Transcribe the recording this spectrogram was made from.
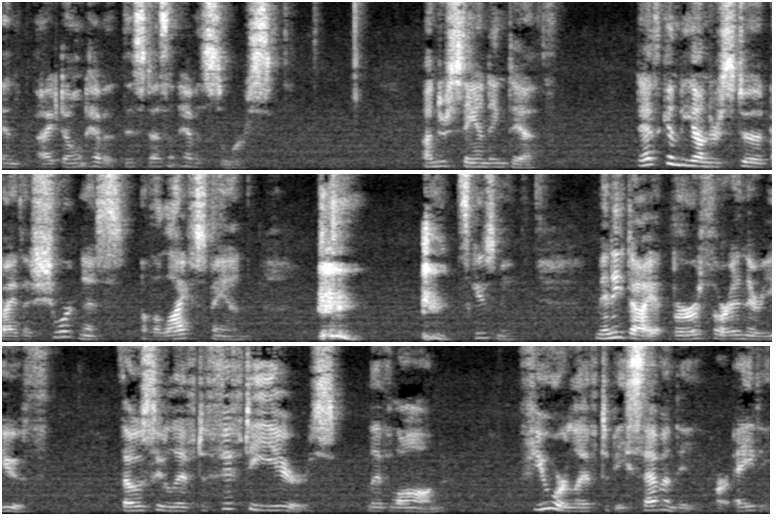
And I don't have it, this doesn't have a source. Understanding death. Death can be understood by the shortness of the lifespan. Excuse me. Many die at birth or in their youth. Those who live to 50 years live long. Fewer live to be 70 or 80.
